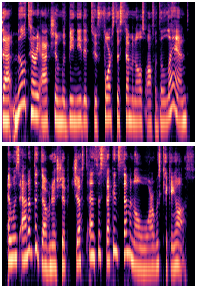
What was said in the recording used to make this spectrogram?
that military action would be needed to force the Seminoles off of the land, and was out of the governorship just as the Second Seminole War was kicking off.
